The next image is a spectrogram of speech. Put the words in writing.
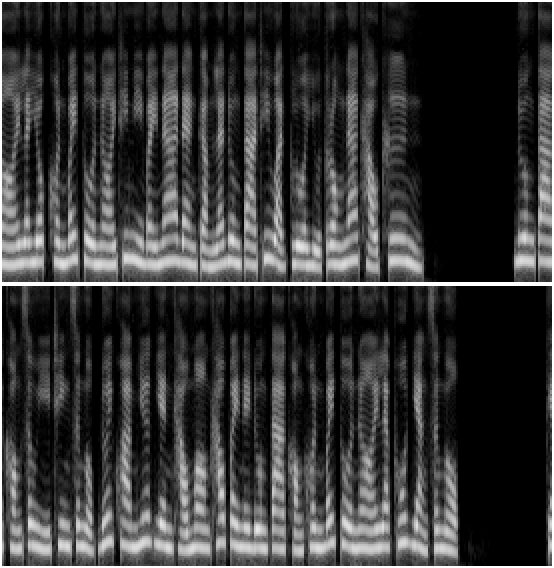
น้อยและยกคนใบ้ตัวน้อยที่มีใบหน้าแดงก่ำและดวงตาที่หวาดกลัวอยู่ตรงหน้าเขาขึ้น ดวงตาของสวีทิงสงบด้วยความเยือกเย็นเขามองเข้าไปในดวงตาของคนใบ้ตัวน้อยและพูดอย่างสงบ แก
